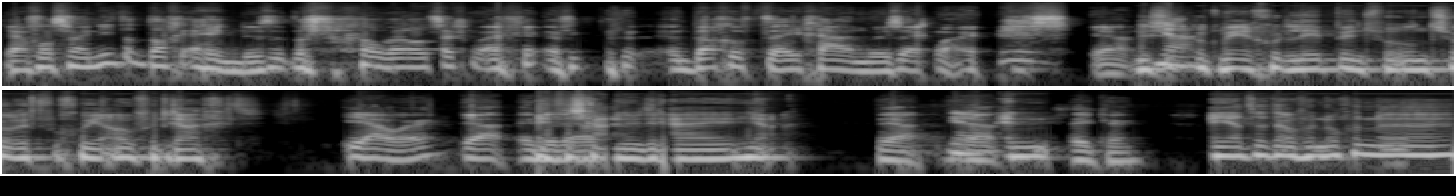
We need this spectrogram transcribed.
Ja, volgens mij niet op dag één. Dus het was al wel, zeg maar, een, dag of twee gaande, zeg maar. Ja. Dus ja. dat is ook weer een goed leerpunt voor ons. Zorgt voor goede overdracht. Ja hoor, ja inderdaad. Even schaduwdraaien, ja. Ja, ja. ja en, zeker. En je had het over nog een. Uh...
